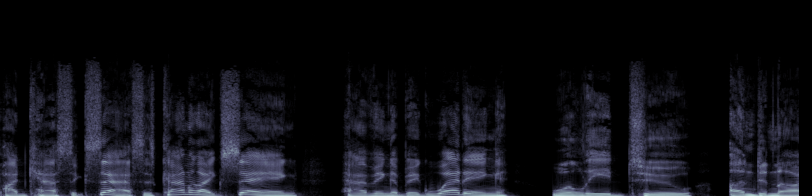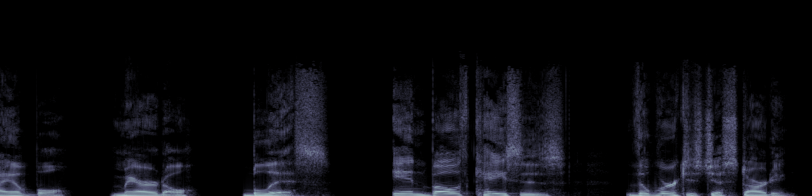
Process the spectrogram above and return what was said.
podcast success is kind of like saying having a big wedding will lead to undeniable marital bliss. In both cases, the work is just starting.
